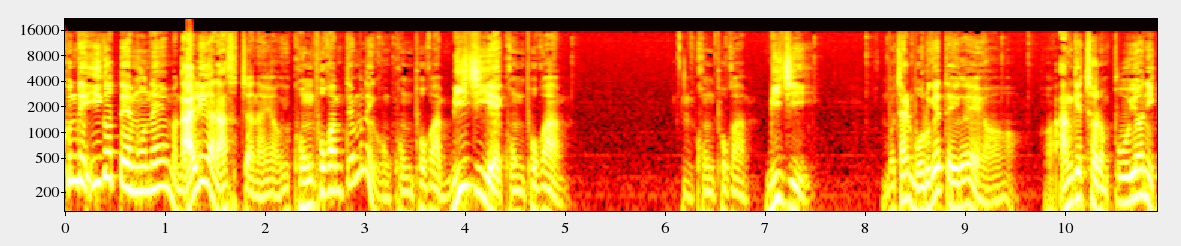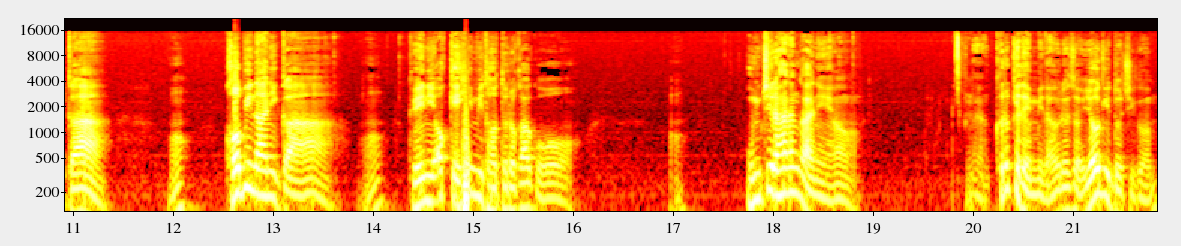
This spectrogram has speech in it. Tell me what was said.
근데 이것 때문에 뭐 난리가 났었잖아요. 공포감 때문에 공포감, 미지의 공포감. 음, 공포감, 미지. 뭐 잘 모르겠다 이거예요. 어, 안개처럼 뿌여니까 어? 겁이 나니까 어? 괜히 어깨에 힘이 더 들어가고 어? 움찔하는 거 아니에요. 네, 그렇게 됩니다. 그래서 여기도 지금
